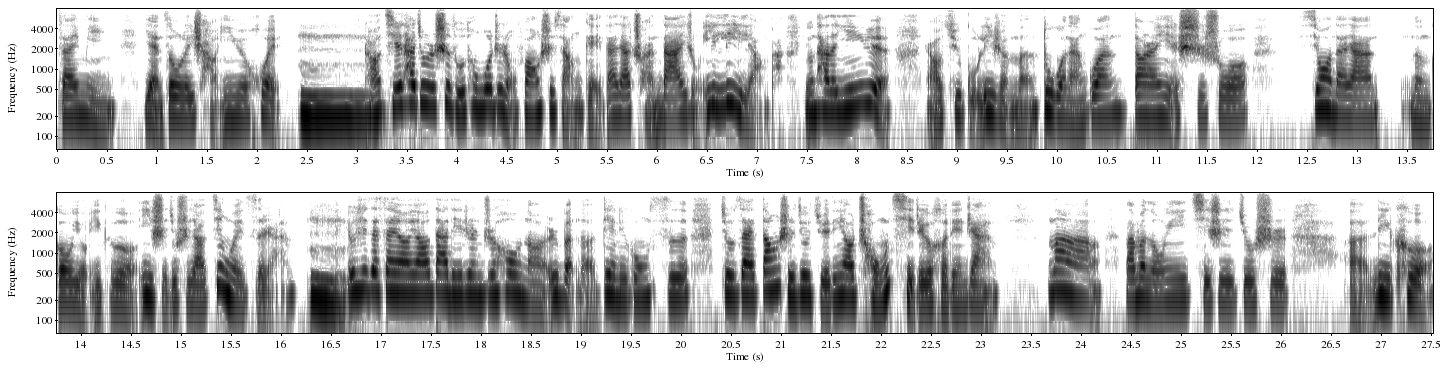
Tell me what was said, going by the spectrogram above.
灾民演奏了一场音乐会，嗯，然后其实他就是试图通过这种方式想给大家传达一种力力量吧，用他的音乐，然后去鼓励人们渡过难关。当然也是说，希望大家能够有一个意识，就是要敬畏自然，嗯，尤其在三幺幺大地震之后呢，日本的电力公司就在当时就决定要重启这个核电站，那坂本龙一其实就是。呃，立刻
